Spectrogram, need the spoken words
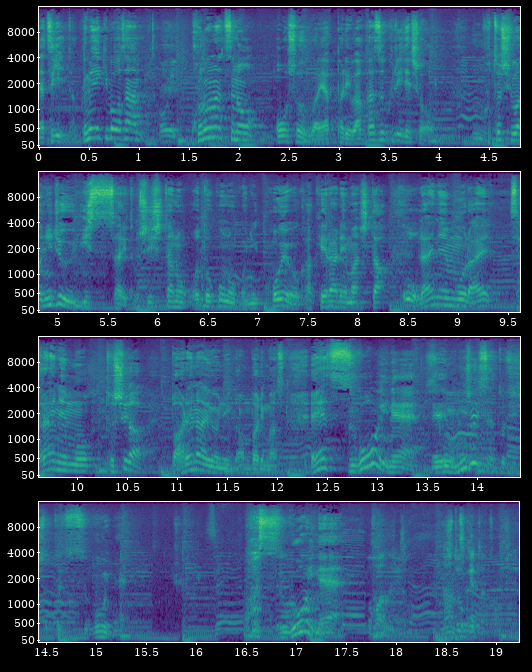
ゃあ次匿名希望さん。はい。この夏の大勝負はやっぱり若作りでしょう、今年は21歳年下の男の子に声をかけられました。お来年も来再来年も年がバレないように頑張ります。えすごいね。え21歳年下ってすごいね。あすごいね。わかんないよ。一桁かもしれない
